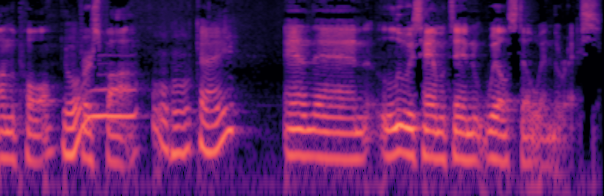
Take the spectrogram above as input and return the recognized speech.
on the pole for Spa, Oh, okay. and then Lewis Hamilton will still win the race.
